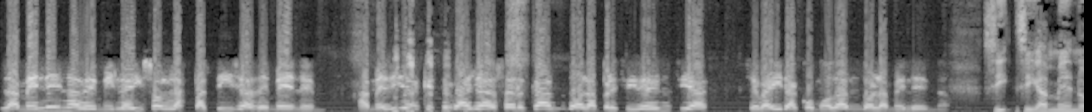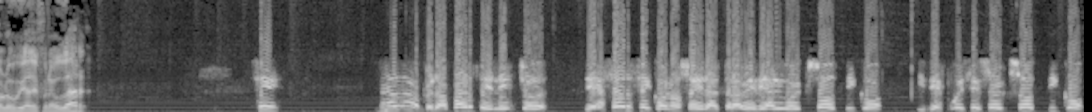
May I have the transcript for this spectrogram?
la melena de mi ley son las patillas de Menem. A medida que se vaya acercando a la presidencia, se va a ir acomodando la melena. Sí, síganme, no los voy a defraudar. Sí, nada, pero aparte el hecho de hacerse conocer a través de algo exótico, y después eso exótico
